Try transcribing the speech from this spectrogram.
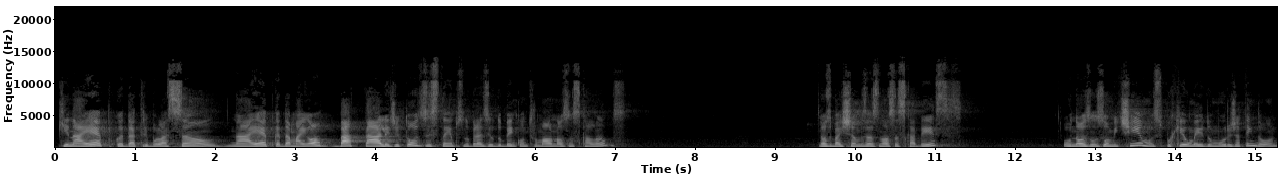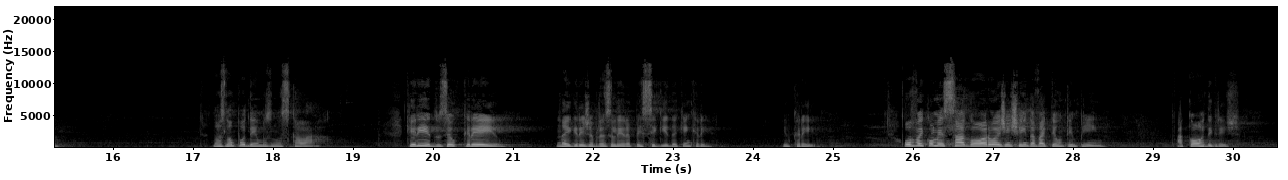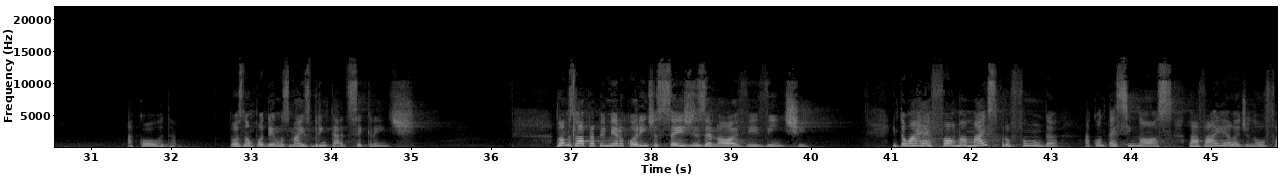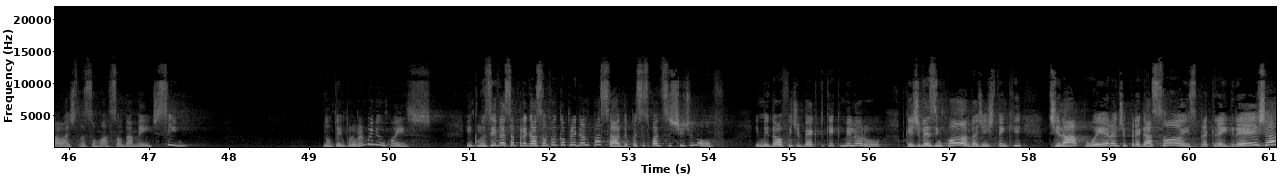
que na época da tribulação, na época da maior batalha de todos os tempos no Brasil do bem contra o mal, nós nos calamos? Nós baixamos as nossas cabeças? Ou nós nos omitimos porque o meio do muro já tem dono? Nós não podemos nos calar. Queridos, eu creio na igreja brasileira perseguida. Quem crê? Eu creio. Ou vai começar agora ou a gente ainda vai ter um tempinho. Acorda, igreja. Acorda. Nós não podemos mais brincar de ser crente. Vamos lá para 1 Coríntios 6, 19 e 20. Então, a reforma mais profunda acontece em nós. Lá vai ela de novo falar de transformação da mente. Sim. Não tem problema nenhum com isso. Inclusive, essa pregação foi que eu preguei ano passado. Depois vocês podem assistir de novo e me dar o feedback do que, que melhorou. Porque de vez em quando a gente tem que tirar a poeira de pregações para que a igreja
